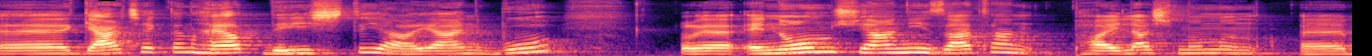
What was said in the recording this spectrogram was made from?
e, gerçekten hayat değişti ya. Yani bu e, e ne olmuş yani zaten paylaşmamın, e,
